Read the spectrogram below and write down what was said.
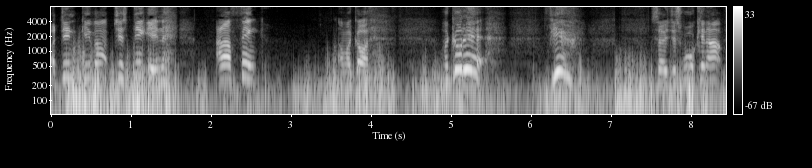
I didn't give up just digging and I think, oh my God, I got it, phew. So just walking up,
